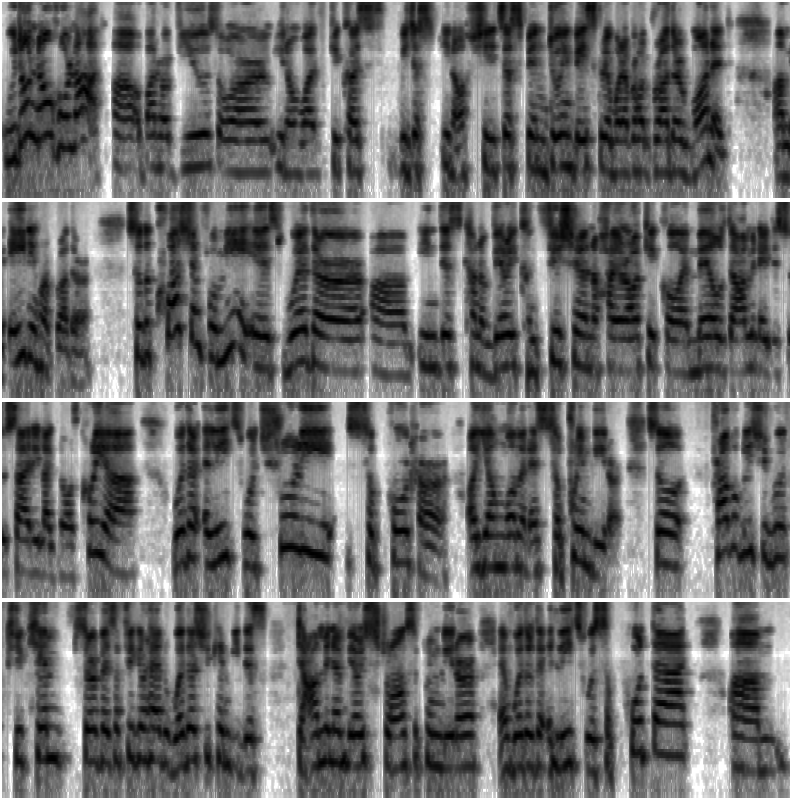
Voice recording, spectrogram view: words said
We don't know a whole lot uh, about her views or, you know, what, because we just, you know, she's just been doing basically whatever her brother wanted, um, aiding her brother. So the question for me is whether um, in this kind of very Confucian, hierarchical, and male-dominated society like North Korea, whether elites will truly support her, a young woman, as supreme leader. So probably she would, she can serve as a figurehead. Whether she can be this dominant, very strong supreme leader, and whether the elites will support that, um,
